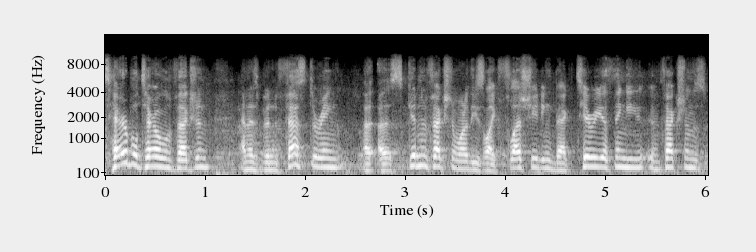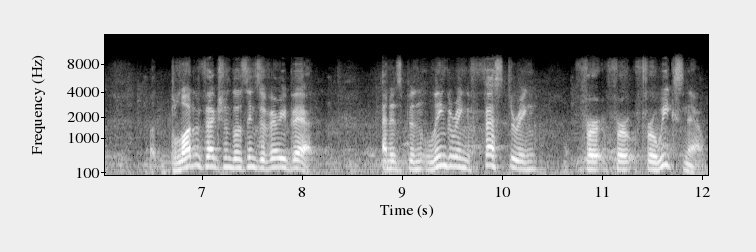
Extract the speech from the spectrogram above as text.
Terrible, terrible infection, and has been festering. A, a skin infection, one of these like flesh-eating bacteria thingy infections, blood infection. Those things are very bad, and it's been lingering, festering for, for, for weeks now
